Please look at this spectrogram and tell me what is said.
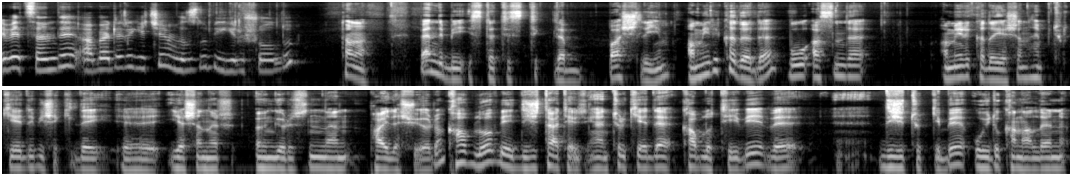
Evet sen de haberlere geçelim. Hızlı bir giriş oldu. Tamam. Ben de bir istatistikle başlayayım. Amerika'da da bu aslında Amerika'da yaşanan hep Türkiye'de bir şekilde e, yaşanır öngörüsünden paylaşıyorum. Kablo ve dijital televizyon yani Türkiye'de kablo TV ve e, Dijitürk gibi uydu kanallarını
